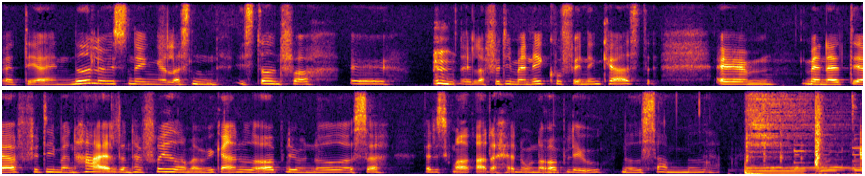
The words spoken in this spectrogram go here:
at det er en nedløsning, eller sådan, i stedet for, øh, eller fordi man ikke kunne finde en kæreste, øh, men at det er, fordi man har al den her frihed, og man vil gerne ud og opleve noget, og så er det sgu meget rart at have nogen at opleve noget sammen med. Ja.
